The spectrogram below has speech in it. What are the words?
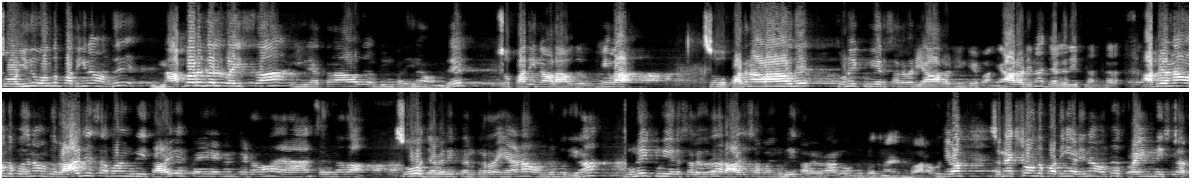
சோ இது வந்து பாத்தீங்கன்னா வந்து நபர்கள் வைஸ் தான் இவர் எத்தனாவது அப்படின்னு பாத்தீங்கன்னா வந்து சோ பதினாலாவது ஓகேங்களா சோ பதினாலாவது துணை குடியரசு தலைவர் யார் அப்படின்னு கேட்பாங்க. யார் அப்படின்னா ஜெகதீப் தன்கர். அப்படின்னா வந்து பாத்தீங்கன்னா வந்து ராஜ்யசபாவினுடைய தலைவர் பெயர் என்னன்னு கேட்டாங்கன்னா ஆன்சர் என்னதான்? சோ ஜெகதீப் தன்கர் தான். ஏன்னா வந்து பாத்தீங்கன்னா துணை குடியரசு தலைவர் தான் ராஜ்யசபாவினுடைய தலைவராக வந்து பாத்தீங்கன்னா இருப்பார். ஓகேவா சோ நெக்ஸ்ட் வந்து பாத்தீங்க அப்படின்னா வந்து பிரைம் மினிஸ்டர்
